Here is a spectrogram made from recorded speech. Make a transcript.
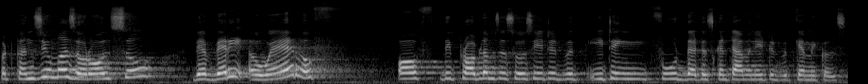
but consumers are also, they are very aware of of the problems associated with eating food that is contaminated with chemicals.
